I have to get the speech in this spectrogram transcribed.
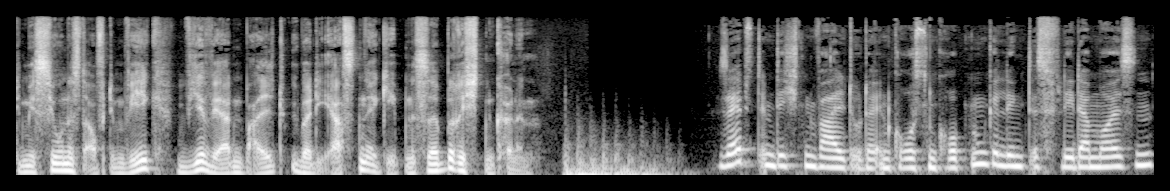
Die Mission ist auf dem Weg. Wir werden bald über die ersten Ergebnisse berichten können. Selbst im dichten Wald oder in großen Gruppen gelingt es Fledermäusen,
